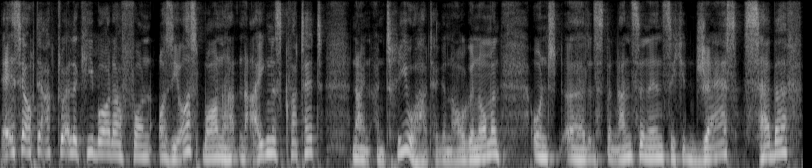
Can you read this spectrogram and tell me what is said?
er ist ja auch der aktuelle Keyboarder von Ozzy Osbourne und hat ein eigenes Quartett. Nein, ein Trio hat er genau genommen. Und äh, das Ganze nennt sich Jazz Sabbath.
